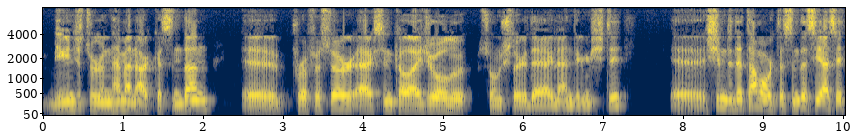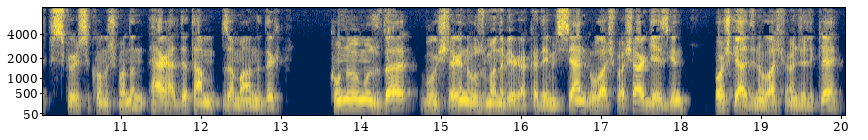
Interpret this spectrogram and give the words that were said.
birinci turun hemen arkasından e, Profesör Ersin Kalaycıoğlu sonuçları değerlendirmişti. E, şimdi de tam ortasında siyaset psikolojisi konuşmanın herhalde tam zamanıdır. Konuğumuz da bu işlerin uzmanı bir akademisyen Ulaş Başar Gezgin. Hoş geldin Ulaş öncelikle.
